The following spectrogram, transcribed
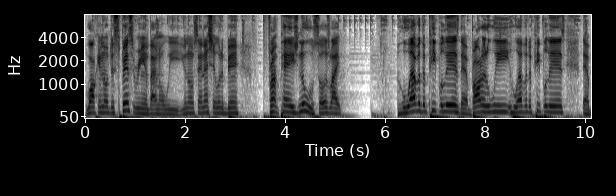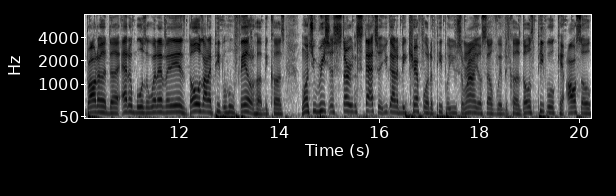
walk in no dispensary and buy no weed. You know what I'm saying? That shit would have been front page news. So it's like whoever the people is that brought her the weed, whoever the people is that brought her the edibles or whatever it is, those are the people who failed her because once you reach a certain stature, you got to be careful of the people you surround yourself with because those people can also,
